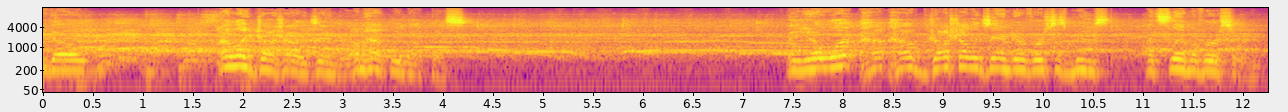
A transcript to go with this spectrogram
you go. I like Josh Alexander. I'm happy about this. And you know what? Ha- have Josh Alexander versus Moose at Slammiversary.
